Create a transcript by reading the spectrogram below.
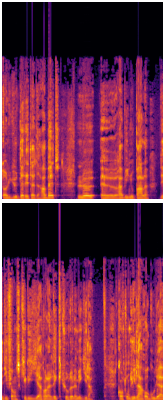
Dans le Yudalet Adarabet, le euh, rabbi nous parle des différences qu'il y a dans la lecture de la Megillah. Quand on dit la ou les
